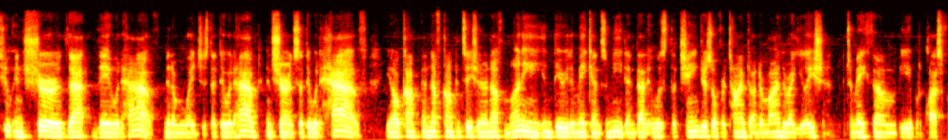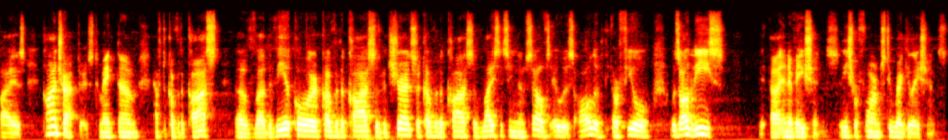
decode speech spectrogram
to ensure that they would have minimum wages, that they would have insurance, that they would have you know comp- enough compensation enough money in theory to make ends meet, and that it was the changes over time to undermine the regulation to make them be able to classify as contractors, to make them have to cover the cost of uh, the vehicle or cover the cost of insurance or cover the cost of licensing themselves. It was all of, or fuel, it was all these uh, innovations, these reforms to regulations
